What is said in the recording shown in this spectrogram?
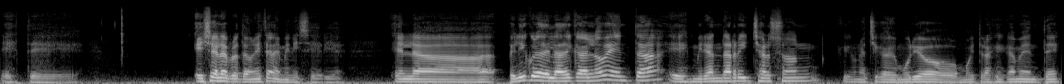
este, ella es la protagonista de la miniserie. En la película de la década del 90 es Miranda Richardson, que es una chica que murió muy trágicamente,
